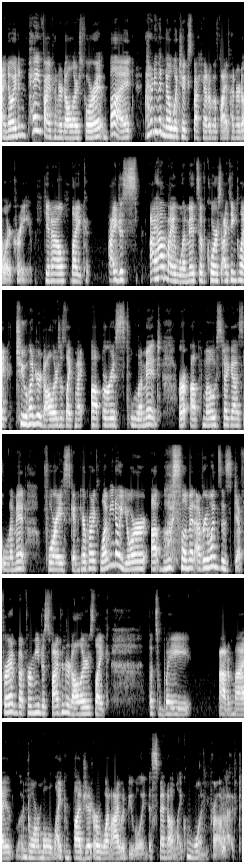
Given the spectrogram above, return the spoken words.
I know I didn't pay $500 for it, but I don't even know what to expect out of a $500 cream. You know, like I just, I have my limits, of course. I think like $200 is like my upperest limit or upmost, I guess, limit for a skincare product. Let me know your upmost limit. Everyone's is different, but for me, just $500, like that's way out of my normal like budget or what I would be willing to spend on like one product.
